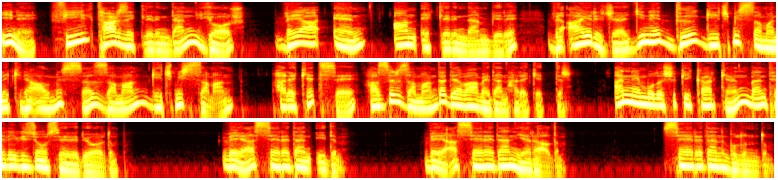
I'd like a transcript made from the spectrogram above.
Yine fiil tarz eklerinden yor veya en, an eklerinden biri ve ayrıca yine d geçmiş zaman ekini almışsa zaman geçmiş zaman, hareketse hazır zamanda devam eden harekettir. Annem bulaşık yıkarken ben televizyon seyrediyordum. Veya seyreden idim. veya SR'den yer aldım. SR'den bulundum.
